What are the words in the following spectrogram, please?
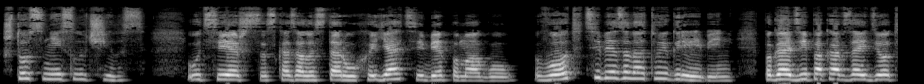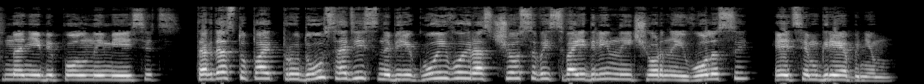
что с ней случилось. «Утешься», — сказала старуха, — «я тебе помогу». «Вот тебе золотой гребень. Погоди, пока взойдет на небе полный месяц. Тогда ступай к пруду, садись на берегу его и расчесывай свои длинные черные волосы этим гребнем.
